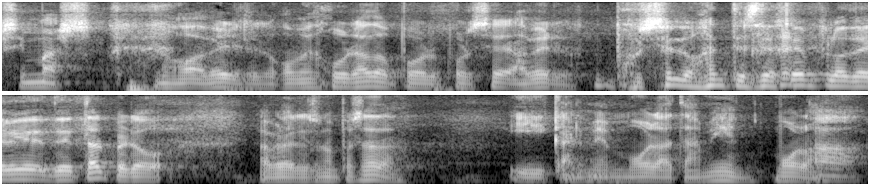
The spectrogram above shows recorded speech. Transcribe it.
sin más No, a ver, el Gómez Jurado por, por ser, a ver, púselo antes de ejemplo de, de tal, pero la verdad que es una pasada. Y Carmen Mola también, mola. Ah,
